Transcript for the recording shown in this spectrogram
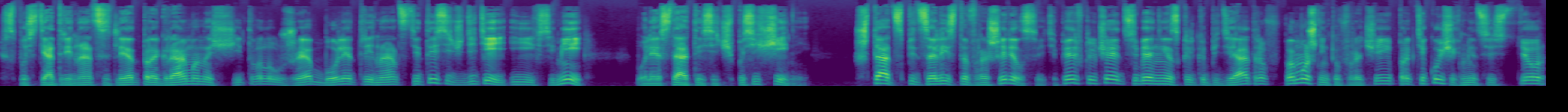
Спустя 13 лет программа насчитывала уже более 13 тысяч детей и их семей, более 100 тысяч посещений. Штат специалистов расширился и теперь включает в себя несколько педиатров, помощников врачей, практикующих медсестер,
